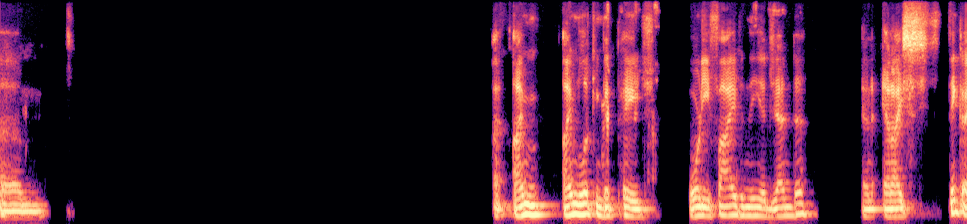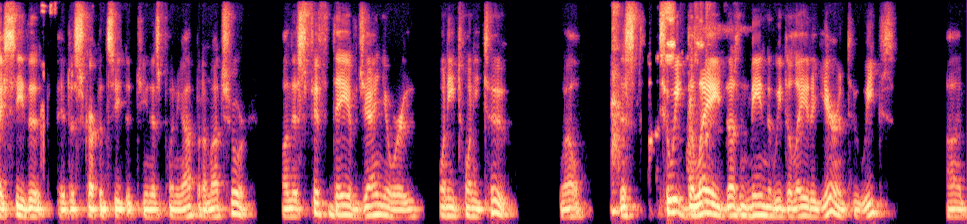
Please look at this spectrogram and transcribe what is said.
um. I'm, I'm looking at page forty-five in the agenda. And, and I s- think I see the a discrepancy that Gina's pointing out, but I'm not sure. On this fifth day of January, twenty twenty-two. Well, this two-week delay doesn't mean that we delayed a year and two weeks. Um,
